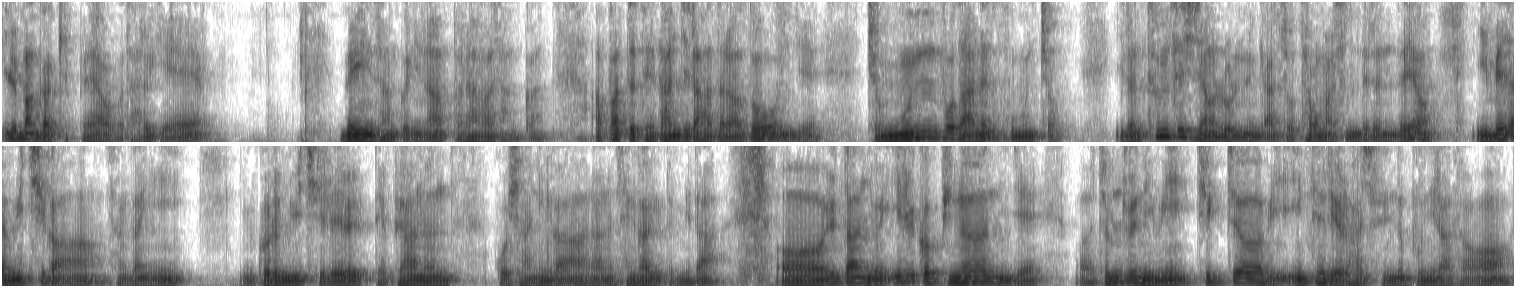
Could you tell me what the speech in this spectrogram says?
일반 카페하고 다르게 메인 상권이나 번화가 상권, 아파트 대단지라 하더라도 이제 정문보다는 후문 쪽 이런 틈새 시장을 노리는 게 아주 좋다고 말씀드렸는데요. 이 매장 위치가 상당히 그런 위치를 대표하는 곳이 아닌가라는 생각이 듭니다. 어, 일단 이 일일 커피는 이제 어, 점주님이 직접 이 인테리어를 하실 수 있는 분이라서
